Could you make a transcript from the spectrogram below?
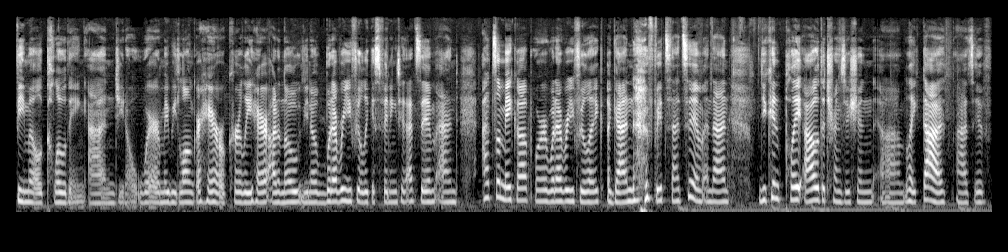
female clothing and you know wear maybe longer hair or curly hair i don't know you know whatever you feel like is fitting to that sim and add some makeup or whatever you feel like again fits that sim. And then you can play out the transition um, like that as if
